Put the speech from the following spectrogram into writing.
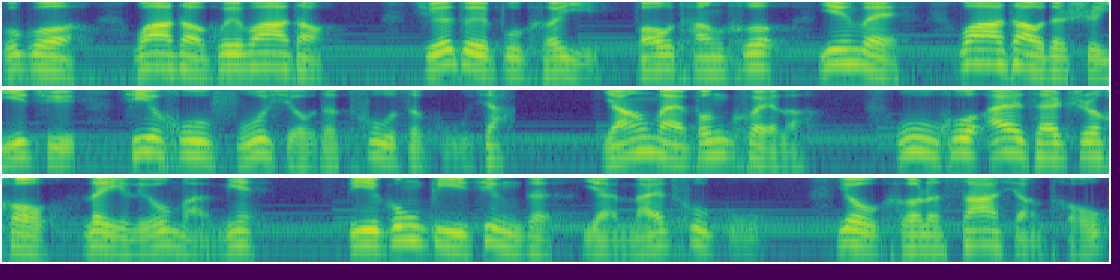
不过挖到归挖到，绝对不可以。煲汤喝，因为挖到的是一具几乎腐朽的兔子骨架。杨迈崩溃了，呜呼哀哉之后，泪流满面，毕恭毕敬地掩埋兔骨，又磕了仨响头，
